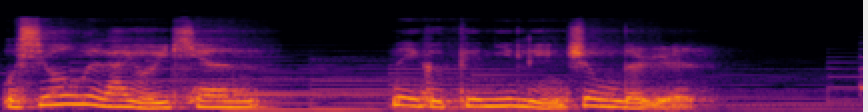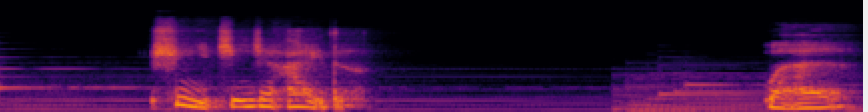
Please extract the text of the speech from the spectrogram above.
我希望未来有一天，那个跟你领证的人，是你真正爱的。晚安。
